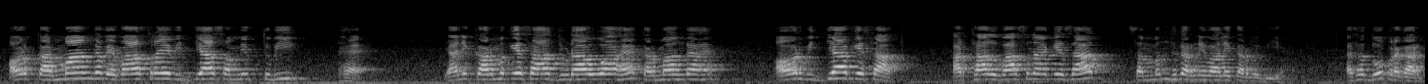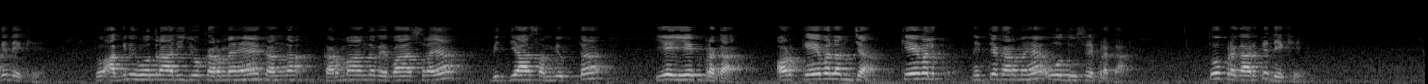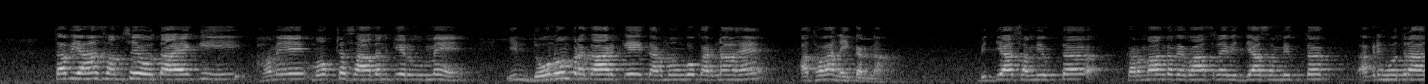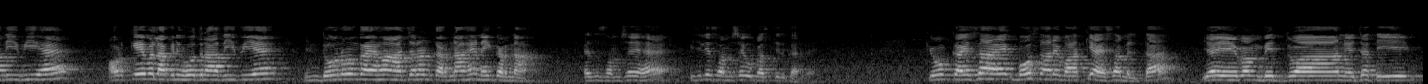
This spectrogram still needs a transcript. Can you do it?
और कर्मांग व्यवाश्रय विद्या संयुक्त भी है। यानी कर्म के साथ जुड़ा हुआ है, कर्मांग है। और विद्या के साथ, अर्थात उपासना के साथ संबंध करने वाले कर्म भी है। ऐसा दो प्रकार के देखे तो अग्निहोत्र आदि जो कर्म है कर्मांग व्यपाश्रय, विद्या संयुक्त ये एक प्रकार। और केवलम केवल नित्य कर्म है, वो दूसरे प्रकार। दो तो प्रकार के देखे तब यहाँ संशय होता है कि हमें मोक्ष साधन के रूप में इन दोनों प्रकार के कर्मों को करना है अथवा नहीं करना विद्या संयुक्त, कर्मांग व्यवाश्रय, विद्या संयुक्त, अग्निहोत्र आदि भी है और केवल अग्निहोत्र आदि भी है। इन दोनों का यहाँ आचरण करना है, नहीं करना है। ऐसा संशय है, इसलिए संशय उपस्थित कर रहे क्यों? कैसा है? बहुत सारे वाक्य ऐसा मिलता है। यह एवं विद्वान यजति।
